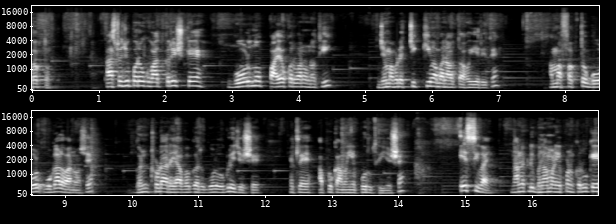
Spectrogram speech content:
ભક્તો, આ સ્ટેજ ઉપર હું વાત કરીશ કે ગોળનો પાયો કરવાનો નથી, જેમ આપણે ચિક્કીમાં બનાવતા હોઈએ એ રીતે, આમાં ફક્ત ગોળ ઓગાળવાનો છે, ગંઠોડા રહ્યા વગર ગોળ ઓગળી જશે, એટલે આપણું કામ અહીંયા પૂરું થઈ જશે. એ સિવાય નાનકડી ભલામણ એ પણ કરું કે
